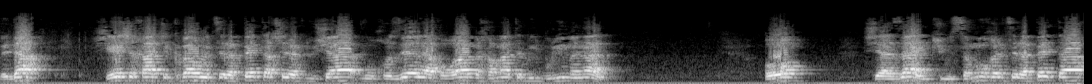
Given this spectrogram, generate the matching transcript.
ודע שיש אחד שכבר הוא אצל הפתח של הקדושה והוא חוזר לאחוריו מחמת הבלבולים הנ"ל. או שאזי כשהוא סמוך אצל הפתח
